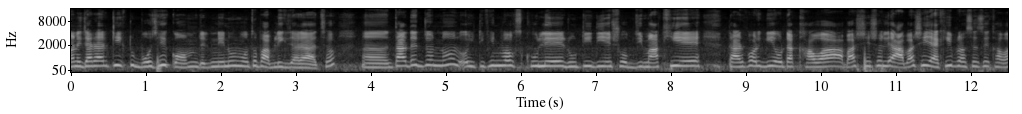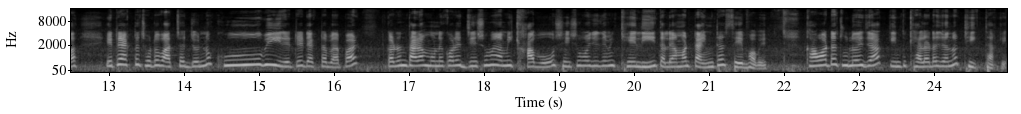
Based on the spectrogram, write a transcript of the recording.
মানে যারা আর কি একটু বোঝে কম নেনুর মতো পাবলিক যারা আছো তাদের জন্য ওই টিফিন বক্স খুলে, রুটি দিয়ে সবজি মাখিয়ে, তারপর গিয়ে ওটা খাওয়া, আবার শেষ হলে আবার সেই একই প্রসেসে খাওয়া। এটা একটা ছোট বাচ্চার জন্য খুবই ইরেটেড একটা ব্যাপার। কারণ তারা মনে করে যে সময় আমি খাব, সেই সময় যদি আমি খেলি, তাহলে আমার টাইমটা সেভ হবে। খাওয়াটা চুলোয় যাক, কিন্তু খেলাটা যেন ঠিক থাকে,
